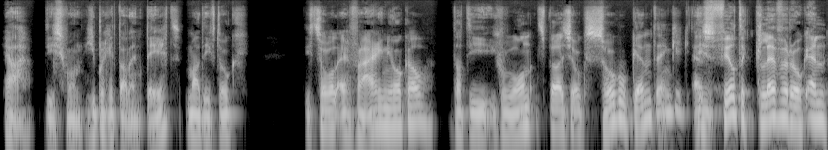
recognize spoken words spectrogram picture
Ja, die is gewoon hyper getalenteerd. Maar die heeft ook... Die heeft zoveel ervaring nu ook al, dat hij gewoon het spelletje ook zo goed kent, denk ik. En, Hij is veel te clever ook. En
